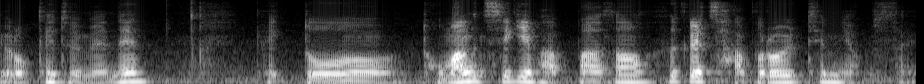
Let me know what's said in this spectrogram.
요렇게 두면은 백도 도망치기 바빠서 흙을 잡으러 올 틈이 없어요.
